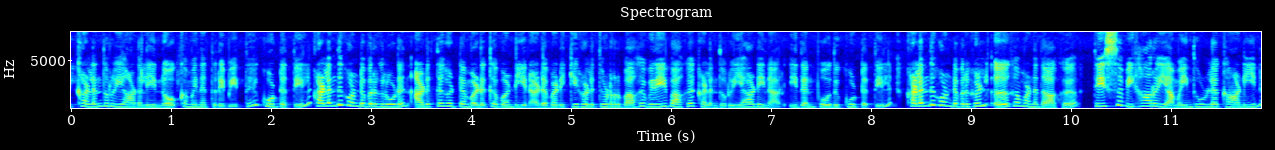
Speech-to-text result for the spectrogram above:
இக்கலந்துரையாடலின் நோக்கம் என தெரிவித்து கூட்டத்தில் கலந்து கொண்டவர்களுடன் அடுத்த கட்டம் எடுக்க வேண்டிய நடவடிக்கைகள் தொடர்பாக விரிவாக கலந்துரையாடினார். இதன்போது கூட்டத்தில் கலந்து கொண்டவர்கள் ஏகமனதாக திசு விகாரை அமைந்துள்ள காணியின்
